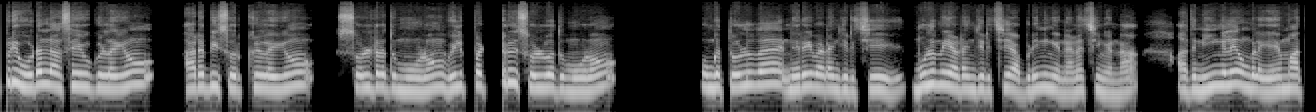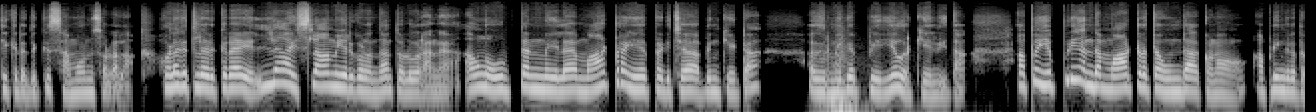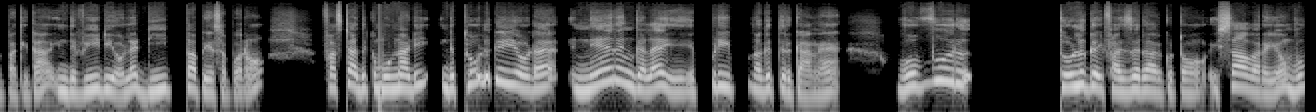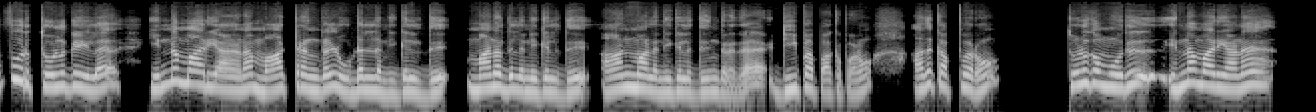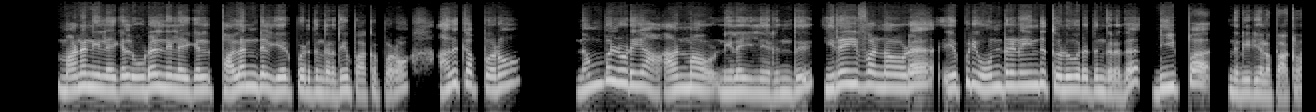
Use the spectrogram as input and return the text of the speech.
இப்படி உடல் அசைவுகளையும், அரபி சொற்களையும் சொல்றது மூலம், விழுப்பற்று சொல்வது மூலம், உங்க தொழுவை நிறைவடைஞ்சிருச்சு, முழுமை அடைஞ்சிருச்சு அப்படின்னு நீங்க நினச்சிங்கன்னா அது நீங்களே உங்களை ஏமாத்திக்கிறதுக்கு சமம்னு சொல்லலாம். உலகத்துல இருக்கிற எல்லா இஸ்லாமியர்களும் தான் தொழுவுறாங்க. அவங்க உட்தன்மையில மாற்றம் ஏற்படுச்சா அப்படின்னு கேட்டா, அது ஒரு மிகப்பெரிய ஒரு கேள்வி தான். அப்போ எப்படி அந்த மாற்றத்தை உண்டாக்கணும் அப்படிங்கிறத பற்றி தான் இந்த வீடியோவில் டீப்பாக பேச போகிறோம் ஃபஸ்ட்டு அதுக்கு முன்னாடி இந்த தொழுகையோட நேரங்களை எப்படி வகுத்திருக்காங்க? ஒவ்வொரு தொழுகை ஃபஸராக இருக்கட்டும், இஷா வரையும் ஒவ்வொரு தொழுகையில் என்ன மாதிரியான மாற்றங்கள் உடலில் நிகழ்து மனதில் நிகழுது, ஆன்மாவில் நிகழுதுங்கிறத டீப்பாக பார்க்க போகிறோம் அதுக்கப்புறம் தொழுகும்போது என்ன மாதிரியான மனநிலைகள், உடல்நிலைகள், பலன்கள் ஏற்படுதுங்கிறதையும் பார்க்க போகிறோம் அதுக்கப்புறம் நம்மளுடைய ஆன்மா நிலையிலிருந்து இறைவனோட எப்படி ஒன்றிணைந்து தொழுவுறதுங்கிறத டீப்பாக இந்த வீடியோவில் பார்க்கலாம்.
